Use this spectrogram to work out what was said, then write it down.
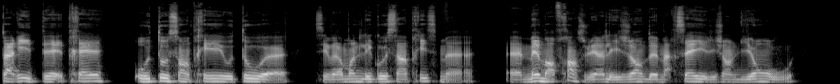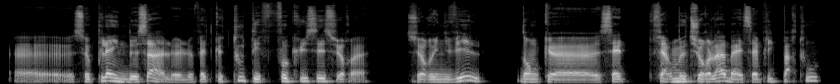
Paris était très auto-centré, auto. Euh, c'est vraiment de l'égocentrisme, euh, euh, même en France. Je veux dire, les gens de Marseille, les gens de Lyon ou, se plaignent de ça, le, fait que tout est focusé sur, sur une ville. Donc, cette fermeture-là, ben, elle s'applique partout.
